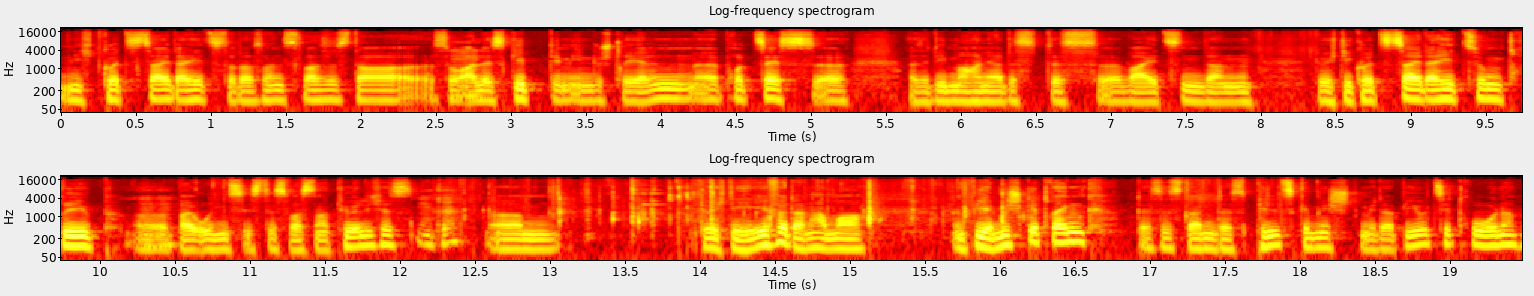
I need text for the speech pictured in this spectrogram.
nicht Kurzzeit erhitzt oder sonst was es da so mhm. alles gibt im industriellen äh, Prozess. Äh, also die machen ja das, das äh, Weizen dann durch die Kurzzeiterhitzung trüb. Äh, mhm. Äh, bei uns ist das was Natürliches. Okay. Ähm, durch die Hefe, dann haben wir ein Biermischgetränk. Das ist dann das Pilz gemischt mit der Biozitrone.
